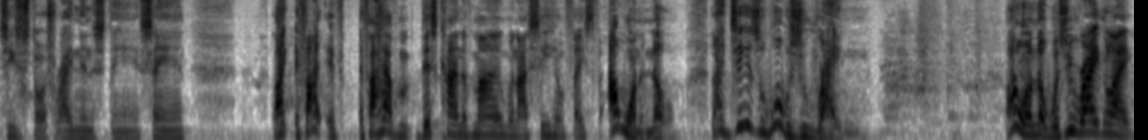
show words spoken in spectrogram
Jesus starts writing in the stand, saying, like if I if if I have this kind of mind when I see him face to face, I want to know. Like Jesus, what was you writing? I want to know. Was you writing like,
